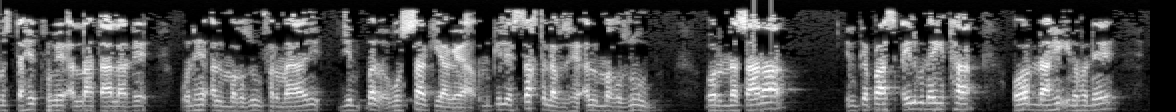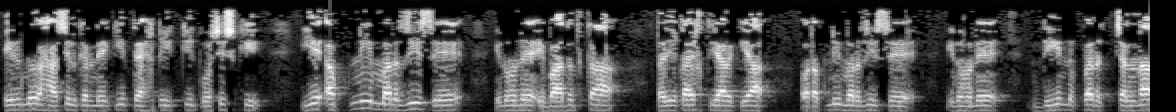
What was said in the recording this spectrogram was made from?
مستحق ہوئے اللہ تعالیٰ نے انہیں المغزوب فرمایا یعنی جن پر غصہ کیا گیا، ان کے لیے سخت لفظ ہے المغزوب اور نصارہ ان کے پاس علم نہیں تھا اور نہ ہی انہوں نے علم حاصل کرنے کی تحقیق کی کوشش کی۔ یہ اپنی مرضی سے انہوں نے عبادت کا طریقہ اختیار کیا اور اپنی مرضی سے انہوں نے دین پر چلنا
